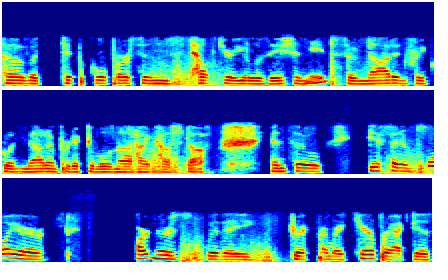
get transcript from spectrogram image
of a typical person's healthcare utilization needs. So not infrequent, not unpredictable, not high cost stuff. And so if an employer partners with a direct primary care practice,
